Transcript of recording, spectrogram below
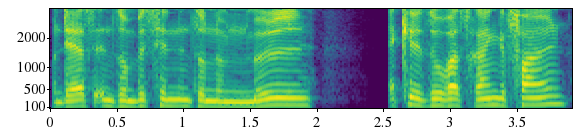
Und der ist in so ein bisschen in so einem Müllecke sowas reingefallen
